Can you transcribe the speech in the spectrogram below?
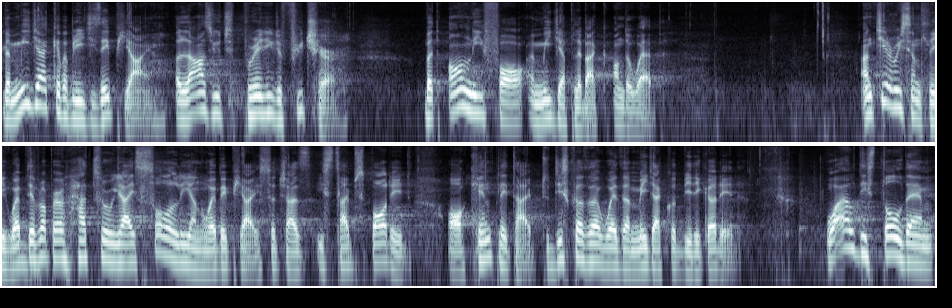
the Media Capabilities API allows you to predict the future, but only for a media playback on the web. Until recently, web developers had to rely solely on web APIs, such as is-type supported or can-play-type, to discover whether media could be decoded. While this told them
